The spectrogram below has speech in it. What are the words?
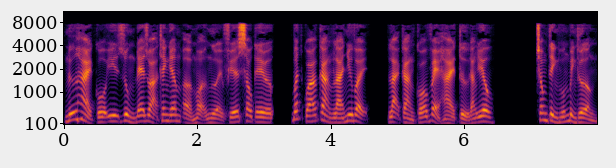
Nữ hải cố ý dùng đe dọa thanh âm ở mọi người phía sau kêu, bất quá càng là như vậy, lại càng có vẻ hài tử đáng yêu. Trong tình huống bình thường,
